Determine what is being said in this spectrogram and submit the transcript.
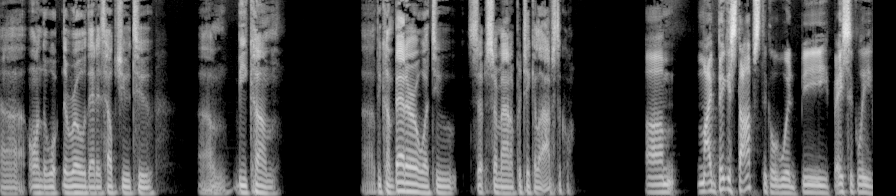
uh, on the the road that has helped you to um, become uh, become better or to sur- surmount a particular obstacle? Um, my biggest obstacle would be basically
